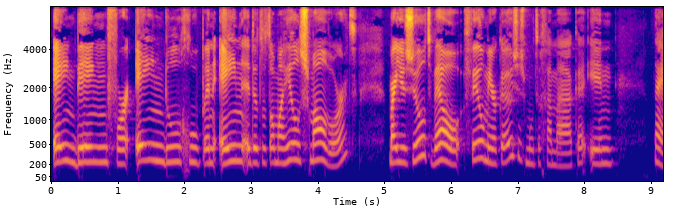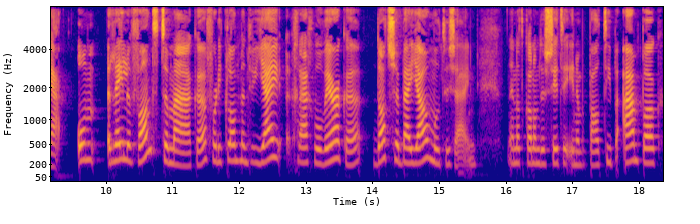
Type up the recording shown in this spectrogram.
één ding voor één doelgroep en één dat het allemaal heel smal wordt. Maar je zult wel veel meer keuzes moeten gaan maken in, nou ja, om relevant te maken voor die klant met wie jij graag wil werken, dat ze bij jou moeten zijn. En dat kan hem dus zitten in een bepaald type aanpak,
